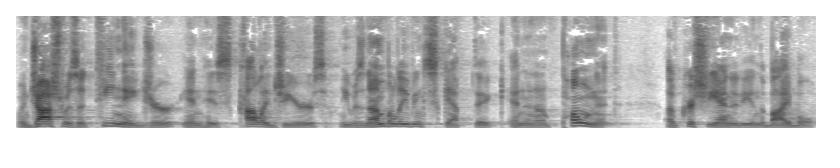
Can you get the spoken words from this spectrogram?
When Josh was a teenager in his college years, he was an unbelieving skeptic and an opponent of Christianity and the Bible.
